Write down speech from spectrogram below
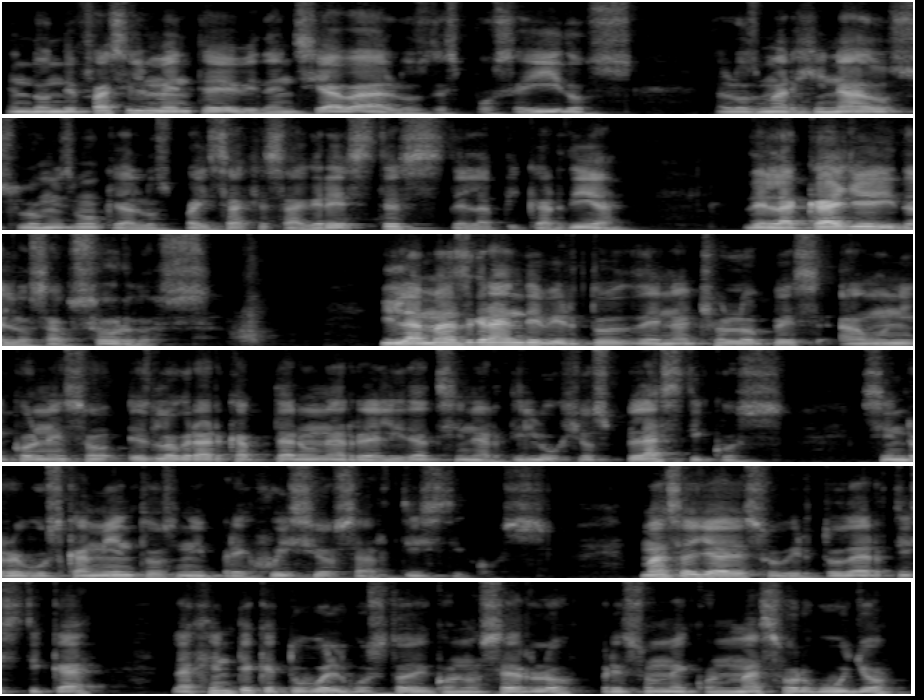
en donde fácilmente evidenciaba a los desposeídos, a los marginados, lo mismo que a los paisajes agrestes de la picardía, de la calle y de los absurdos. Y la más grande virtud de Nacho López, aún y con eso, es lograr captar una realidad sin artilugios plásticos, sin rebuscamientos ni prejuicios artísticos. Más allá de su virtud artística, la gente que tuvo el gusto de conocerlo presume con más orgullo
